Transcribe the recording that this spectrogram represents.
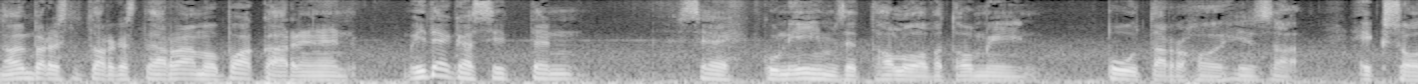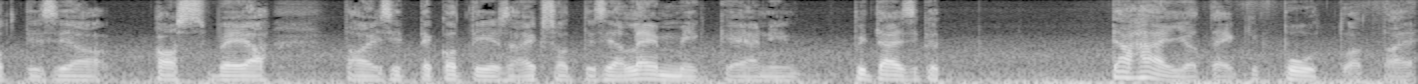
No ympäristötarkastaja Raimo Pakarinen, mitenkäs sitten se, kun ihmiset haluavat omiin puutarhoihinsa eksoottisia kasveja tai sitten kotiinsa eksoottisia lemmikkejä, niin pitäisikö tähän jotenkin puuttua tai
